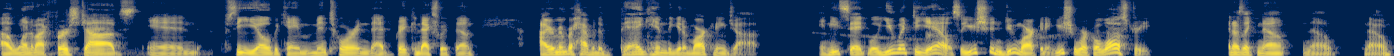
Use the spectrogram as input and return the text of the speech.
uh, one of my first jobs and CEO became mentor and had great connection with them. I remember having to beg him to get a marketing job. And he said, Well, you went to Yale, so you shouldn't do marketing. You should work on Wall Street. And I was like, No, no, no.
